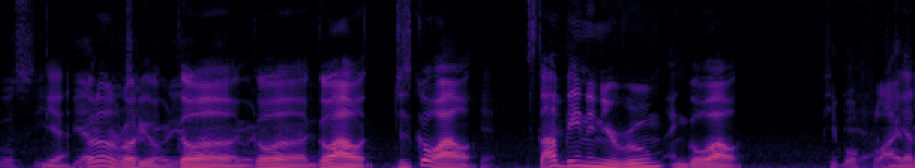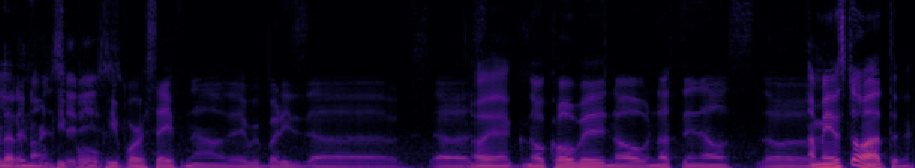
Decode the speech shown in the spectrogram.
We'll see. Yeah, go to the haven't rodeo. Go, uh, rodeo, go, uh, go out. Just go out. Yeah. Stop Yeah. being in your room and go out. People Yeah. fly Yeah, from let 'em know. different People cities. people are safe now. Everybody's uh, uh Oh, yeah. no COVID, no nothing else. Uh, I mean, it's still out there.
